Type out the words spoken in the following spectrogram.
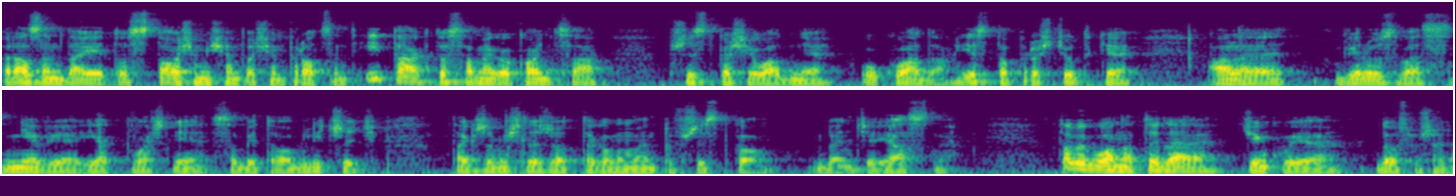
razem daje to 188% i tak do samego końca wszystko się ładnie układa. Jest to prościutkie, ale wielu z Was nie wie, jak właśnie sobie to obliczyć. Także myślę, że od tego momentu wszystko będzie jasne. To by było na tyle. Dziękuję. Do usłyszenia.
